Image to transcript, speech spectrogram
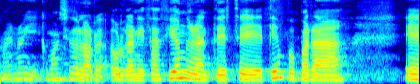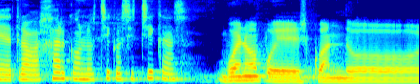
Bueno, ¿y cómo ha sido la or- organización durante este tiempo para eh, trabajar con los chicos y chicas? Bueno, pues cuando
